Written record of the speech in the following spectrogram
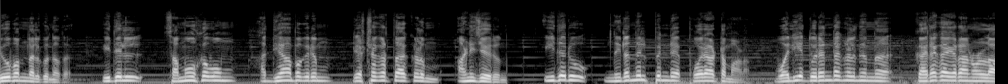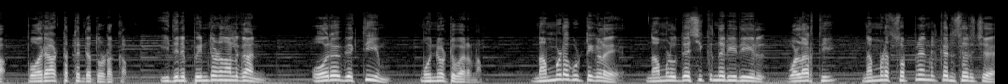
രൂപം നൽകുന്നത്. ഇതിൽ സമൂഹവും അധ്യാപകരും രക്ഷകർത്താക്കളും അണിചേരുന്നു. ഇതൊരു നിലനിൽപ്പിന്റെ പോരാട്ടമാണ്. വലിയ ദുരന്തങ്ങളിൽ നിന്ന് കരകയറാനുള്ള പോരാട്ടത്തിന്റെ തുടക്കം. ഇതിന് പിന്തുണ നൽകാൻ ഓരോ വ്യക്തിയും മുന്നോട്ട് വരണം. നമ്മുടെ കുട്ടികളെ നമ്മൾ ഉദ്ദേശിക്കുന്ന രീതിയിൽ വളർത്തി നമ്മുടെ സ്വപ്നങ്ങൾക്കനുസരിച്ച്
